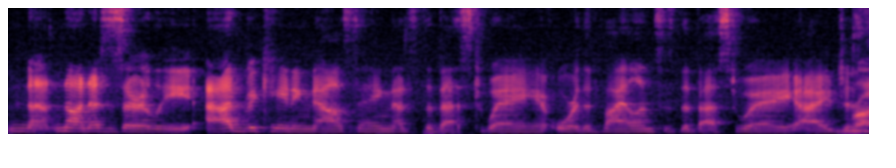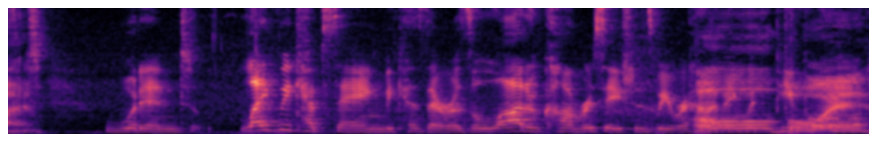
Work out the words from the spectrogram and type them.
not, not necessarily advocating now saying that's the best way or that violence is the best way. I just Right. Wouldn't, like we kept saying, because there was a lot of conversations we were having Oh, with people boy.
